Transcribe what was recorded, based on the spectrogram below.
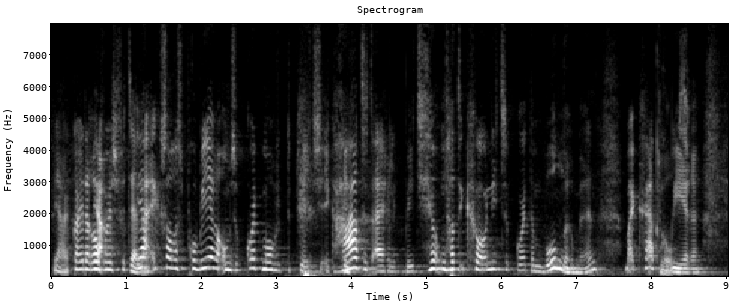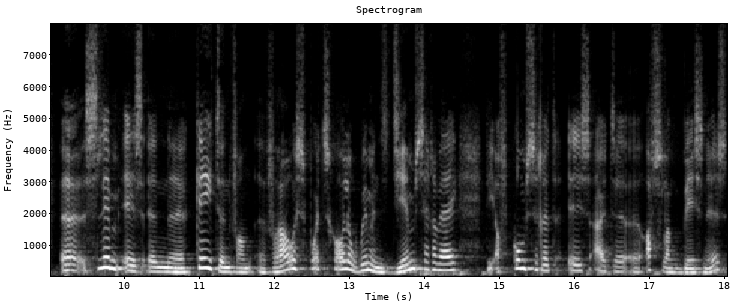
ja, kan je daarover Ja. eens vertellen? Ja, ik zal eens proberen om zo kort mogelijk te pitchen. Ik haat het eigenlijk pitchen, omdat ik gewoon niet zo kort en bondig ben. Maar ik ga het Klopt. proberen. Eh, Slim is een keten van eh, vrouwensportscholen, women's gyms zeggen wij, die afkomstig is uit de afslankbusiness.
